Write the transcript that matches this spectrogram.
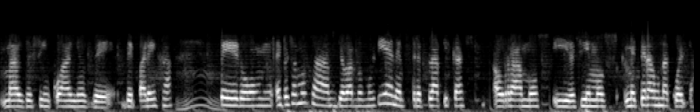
más de cinco años de, de pareja. Mm. pero mm, empezamos a llevarnos muy bien, entre pláticas ahorramos y decidimos meter a una cuenta.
